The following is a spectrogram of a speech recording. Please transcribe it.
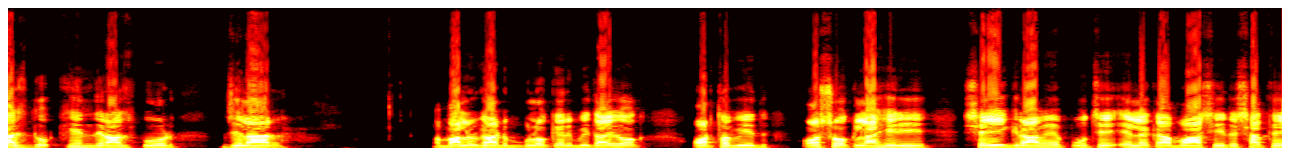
আজ দক্ষিণ দিনাজপুর জেলার বালুরঘাট ব্লকের বিধায়ক অর্থবিদ অশোক লাহিরি সেই গ্রামে পৌঁছে এলাকাবাসীর সাথে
